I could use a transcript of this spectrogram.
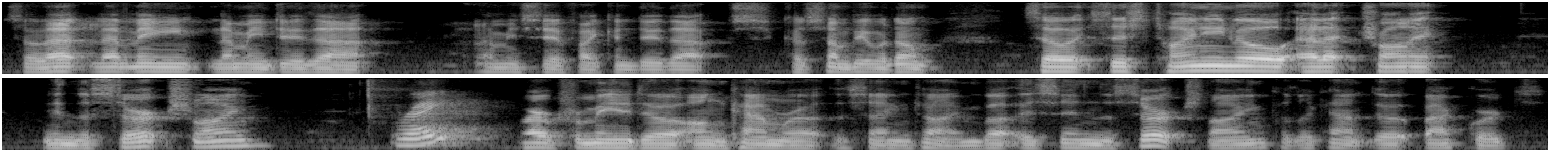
So that let me let me do that. Let me see if I can do that because some people don't. So it's this tiny little electronic in the search line. Right. Hard for me to do it on camera at the same time, but it's in the search line because I can't do it backwards.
